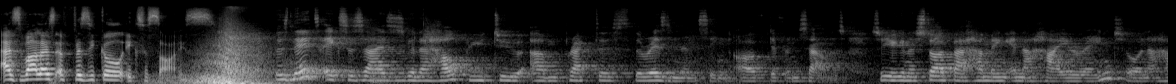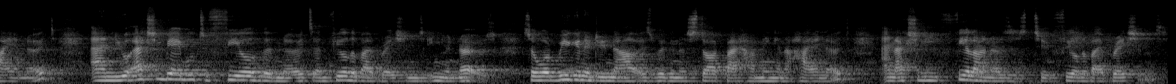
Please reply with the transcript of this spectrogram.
as well as a physical exercise. This next exercise is going to help you to um, practice the resonancing of different sounds. So you're going to start by humming in a higher range or in a higher note and you'll actually be able to feel the notes and feel the vibrations in your nose. So what we're going to do now is we're going to start by humming in a higher note and actually feel our noses to feel the vibrations.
